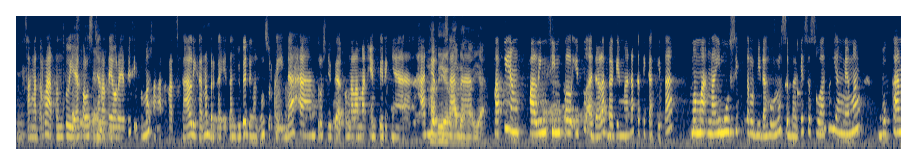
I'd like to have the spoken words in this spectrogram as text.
Hmm. sangat erat tentu ya. Kalau secara teoretis itu mah sangat erat sekali karena berkaitan juga dengan unsur keindahan, terus juga pengalaman empiriknya hadir, hadir di sana. Ada, ya. Tapi yang paling simpel itu adalah bagaimana ketika kita memaknai musik terlebih dahulu sebagai sesuatu yang memang bukan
